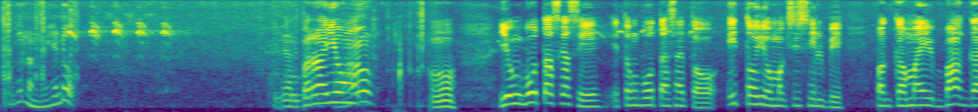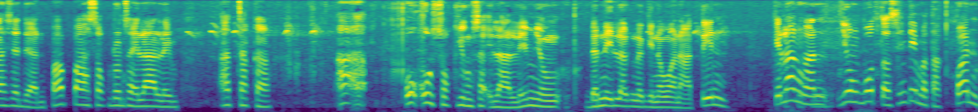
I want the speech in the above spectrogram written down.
Tanggalan mo yan, do. Yan, para yung... Wow. Oh, yung butas kasi, itong butas na to, ito yung magsisilbi. Pagka may baga siya dyan, papasok doon sa ilalim at saka ah, ah, uusok yung sa ilalim, yung danilag na ginawa natin. Kailangan yung butas hindi matakpan.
